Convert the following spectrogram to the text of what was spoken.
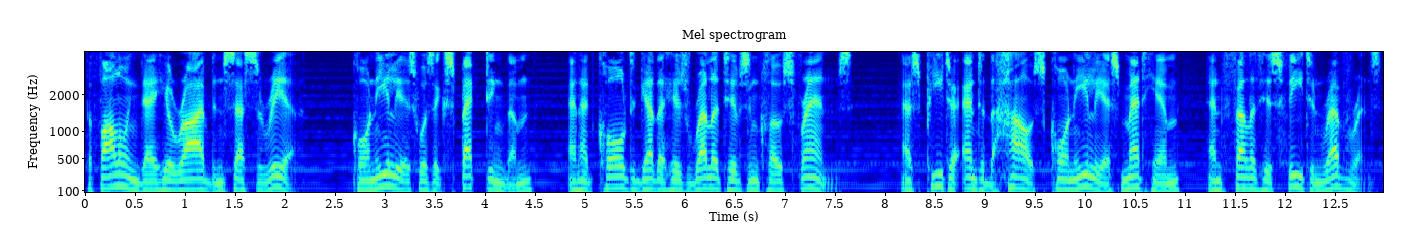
The following day, he arrived in Caesarea. Cornelius was expecting them and had called together his relatives and close friends. As Peter entered the house, Cornelius met him and fell at his feet in reverence.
